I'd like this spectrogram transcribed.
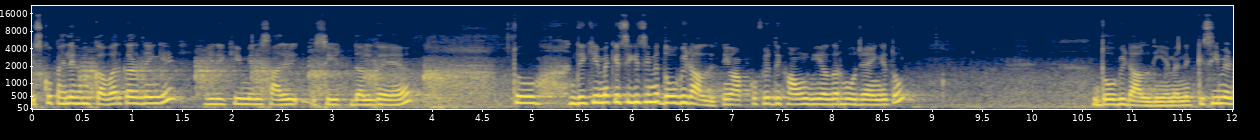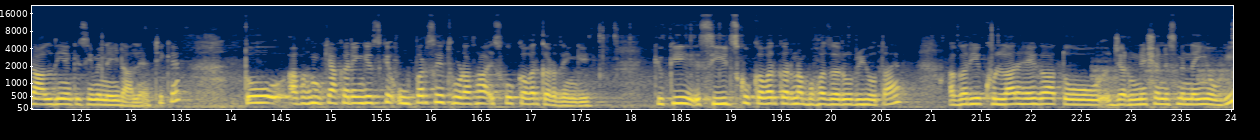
इसको पहले हम कवर कर देंगे। ये देखिए, मेरे सारे सीट डल गए हैं। तो देखिए, मैं किसी किसी में दो भी डाल देती हूँ। आपको फिर दिखाऊँगी अगर हो जाएँगे तो। दो भी डाल दिए मैंने। किसी में डाल दिए किसी में नहीं डाले हैं, ठीक है? तो अब हम क्या करेंगे, इसके ऊपर से थोड़ा सा इसको कवर कर देंगे, क्योंकि सीड्स को कवर करना बहुत ज़रूरी होता है। अगर ये खुला रहेगा तो जर्मिनेशन इसमें नहीं होगी।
